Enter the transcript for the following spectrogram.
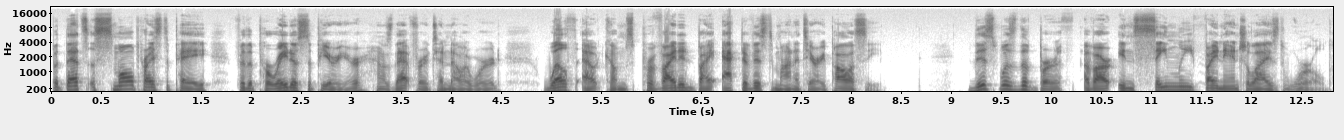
but that's a small price to pay for the Pareto superior, how's that for a $10 word, wealth outcomes provided by activist monetary policy. This was the birth of our insanely financialized world.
